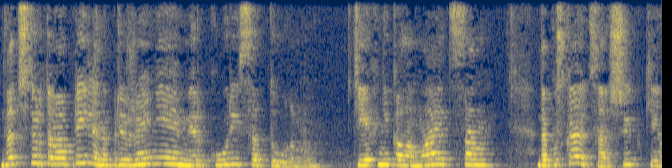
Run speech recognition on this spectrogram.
24 апреля напряжение Меркурий-Сатурн. Техника ломается, допускаются ошибки,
